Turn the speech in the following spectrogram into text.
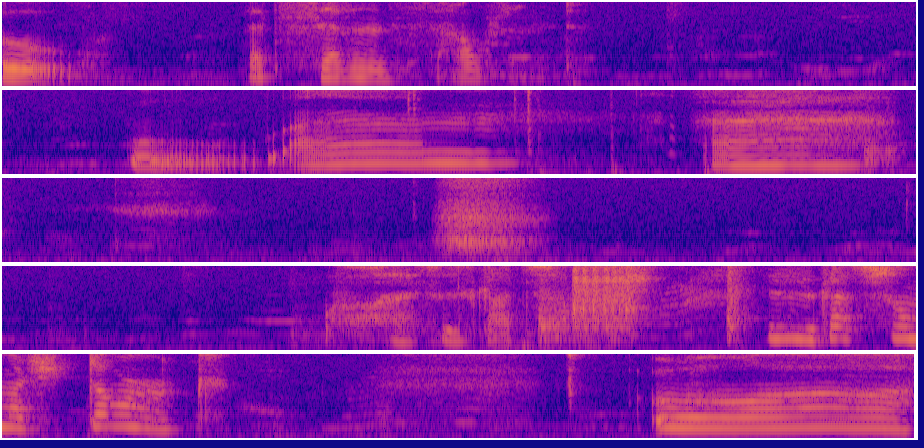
Ooh, that's seven thousand. Ooh, um, uh. Oh, this has got so much. This has got so much dark. Oh,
